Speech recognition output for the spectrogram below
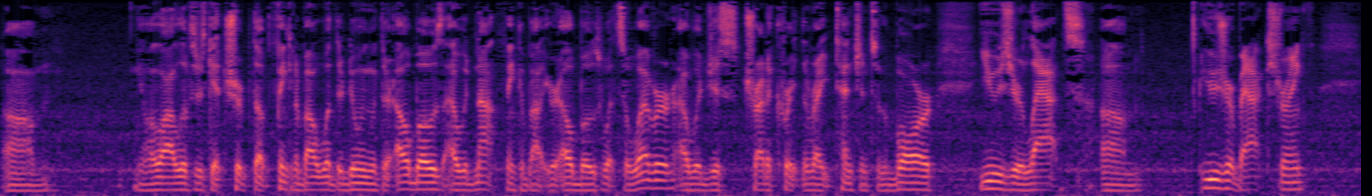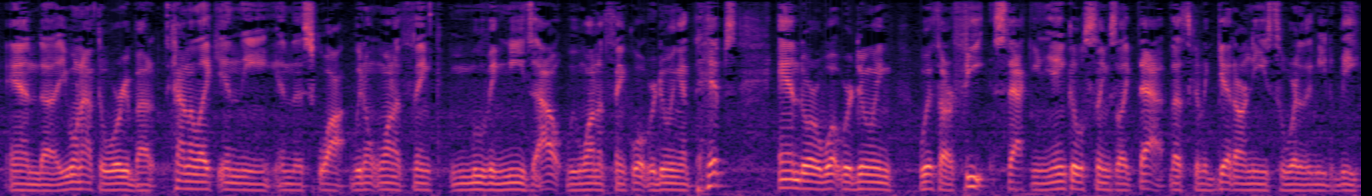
Um, you know, a lot of lifters get tripped up thinking about what they're doing with their elbows. I would not think about your elbows whatsoever. I would just try to create the right tension to the bar. Use your lats. Um, use your back strength, and uh, you won't have to worry about it. It's kind of like in the in the squat. We don't want to think moving knees out. We want to think what we're doing at the hips and or what we're doing with our feet, stacking the ankles, things like that. That's going to get our knees to where they need to be.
